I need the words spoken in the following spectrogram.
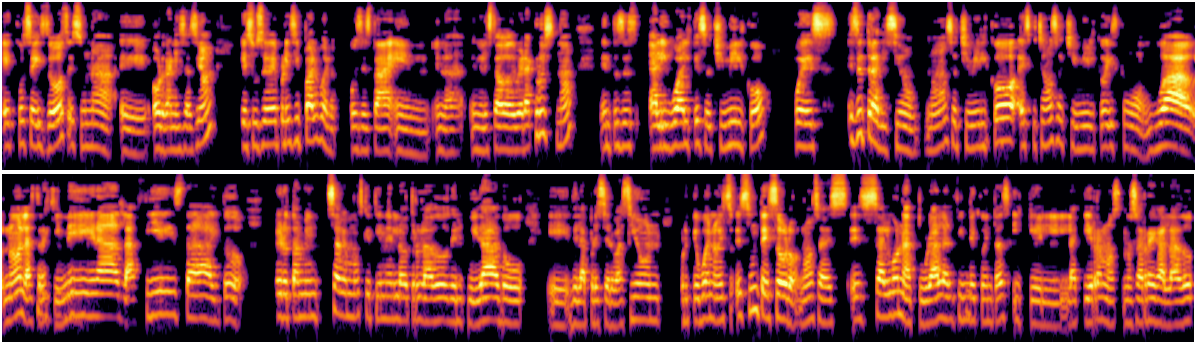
ECO 62 es una eh, organización que su sede principal, bueno, pues está en, en, la, en el estado de Veracruz, ¿no? Entonces, al igual que Xochimilco, pues es de tradición, ¿no? Xochimilco, escuchamos Xochimilco y es como, wow, ¿no? Las trajineras, la fiesta y todo pero también sabemos que tiene el otro lado del cuidado, eh, de la preservación, porque bueno, es, es, un tesoro, ¿no? O sea, es, es, algo natural al fin de cuentas y que la tierra nos, nos ha regalado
